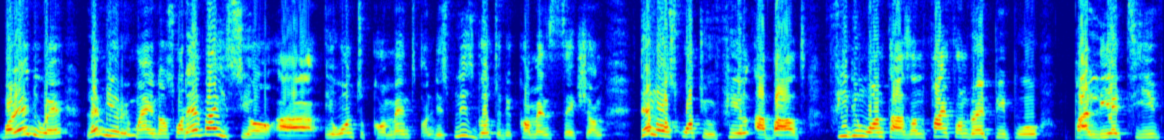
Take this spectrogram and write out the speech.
But anyway, let me remind us, whatever is your, uh, you want to comment on this, please go to the comment section. Tell us what you feel about feeding 1,500 people palliative?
